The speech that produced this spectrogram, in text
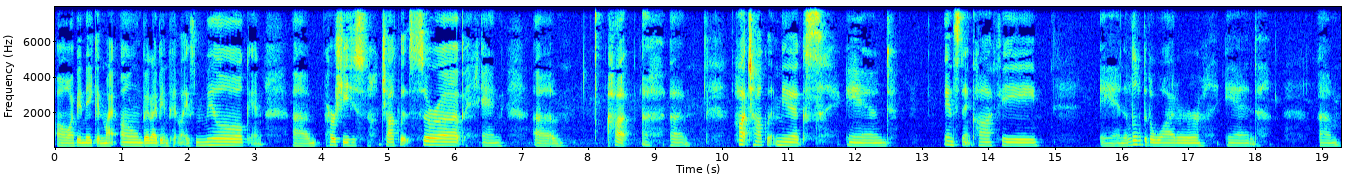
Oh, I've been making my own, but I've been putting like milk and um, Hershey's chocolate syrup and um, hot uh, uh, hot chocolate mix and instant coffee and a little bit of water and um,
